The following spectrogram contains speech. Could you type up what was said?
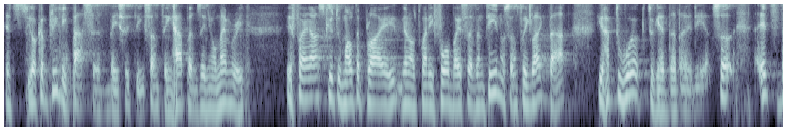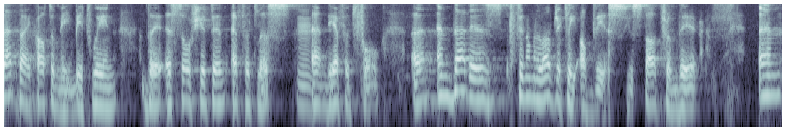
It's you're completely passive, basically. Something happens in your memory. If I ask you to multiply, you know, 24 by 17 or something like that, you have to work to get that idea. So it's that dichotomy between the associative, effortless, mm. and the effortful. Uh, and that is phenomenologically obvious. You start from there. And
